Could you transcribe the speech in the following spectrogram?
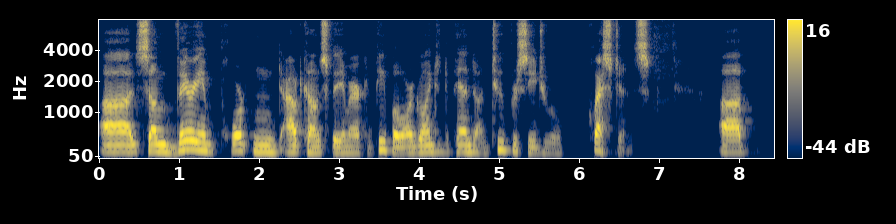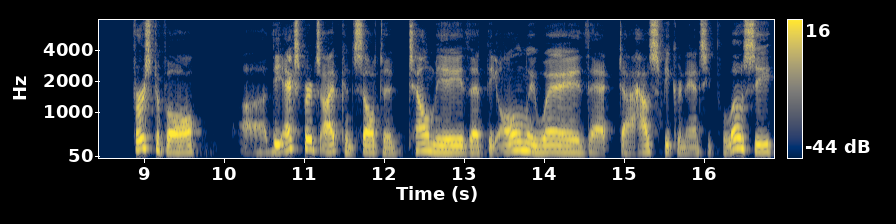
Uh, some very important outcomes for the American people are going to depend on two procedural questions. Uh, first of all, uh, the experts I've consulted tell me that the only way that uh, House Speaker Nancy Pelosi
